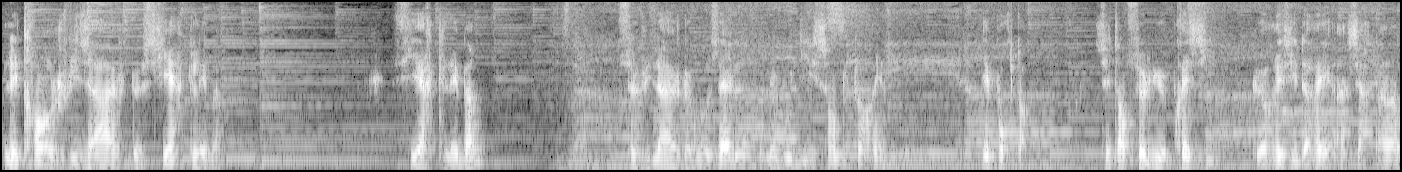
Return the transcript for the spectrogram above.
L'étrange visage de Sierre-les-Bains. Sierre-les-Bains, ce village de Moselle, ne vous dit sans doute rien. Et pourtant, c'est en ce lieu précis que résiderait un certain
